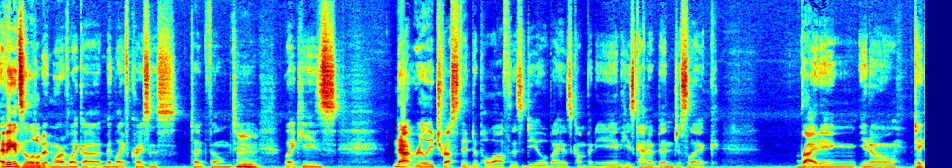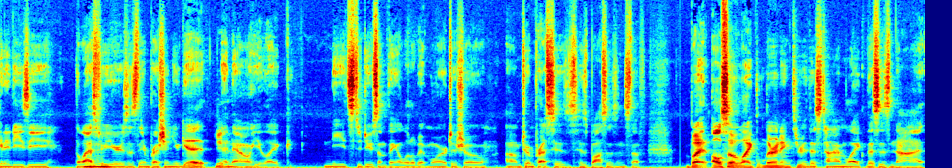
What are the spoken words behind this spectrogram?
I think it's a little bit more of like a midlife crisis type film too. Mm. Like he's not really trusted to pull off this deal by his company, and he's kind of been just like riding, you know, taking it easy the last few years is the impression you get, Yeah. and now he like needs to do something a little bit more to show um, to impress his his bosses and stuff. But also like learning through this time, like this is not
